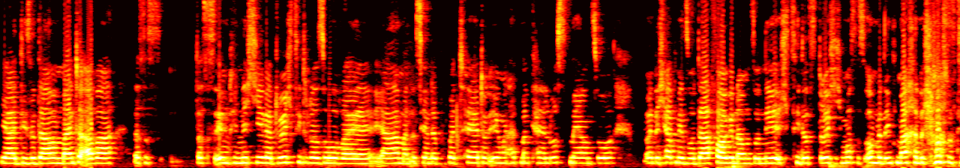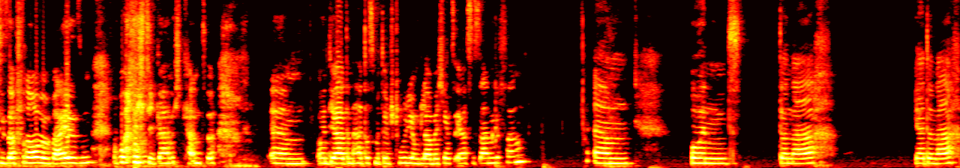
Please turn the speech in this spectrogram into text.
ja, diese Dame meinte aber, dass es, dass es irgendwie nicht jeder durchzieht oder so, weil ja, man ist ja in der Pubertät und irgendwann hat man keine Lust mehr und so. Und ich habe mir so da vorgenommen, so, nee, ich ziehe das durch, ich muss das unbedingt machen, ich muss es dieser Frau beweisen, obwohl ich die gar nicht kannte. Ähm, und ja, dann hat das mit dem Studium, glaube ich, als erstes angefangen. Ähm, und danach, ja, danach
